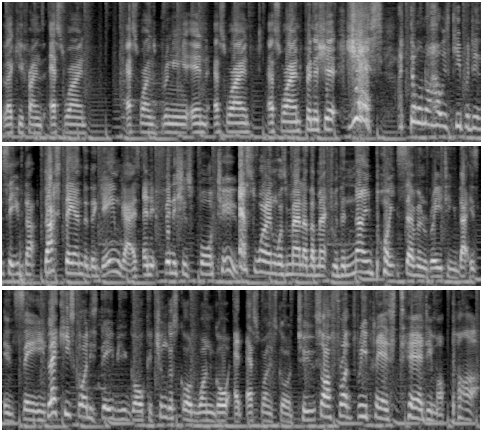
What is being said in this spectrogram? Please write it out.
Leckie finds Esswein. Esswein's bringing it in. Esswein. Esswein. Finish it. Yes! I don't know how his keeper didn't save that. That's the end of the game, guys, and it finishes 4-2. Esswein was man of the match with a 9.7 rating. That is insane. Leckie scored his debut goal, Kachunga scored one goal, and Esswein scored two. So our front three players teared him apart.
